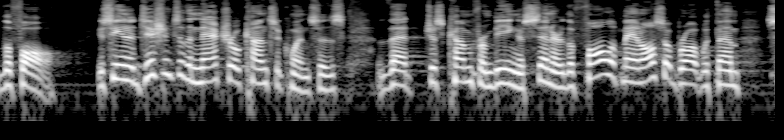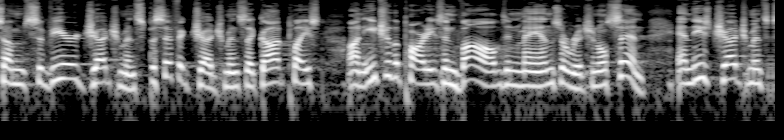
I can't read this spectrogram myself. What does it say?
the fall. You see, in addition to the natural consequences that just come from being a sinner, the fall of man also brought with them some severe judgments, specific judgments that God placed on each of the parties involved in man's original sin. And these judgments,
